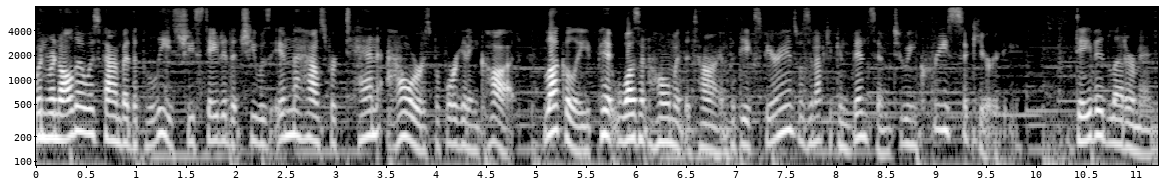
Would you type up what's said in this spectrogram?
When Rolando was found by the police, she stated that she was in the house for 10 hours before getting caught. Luckily, Pitt wasn't home at the time, but the experience was enough to convince him to increase security. David Letterman.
